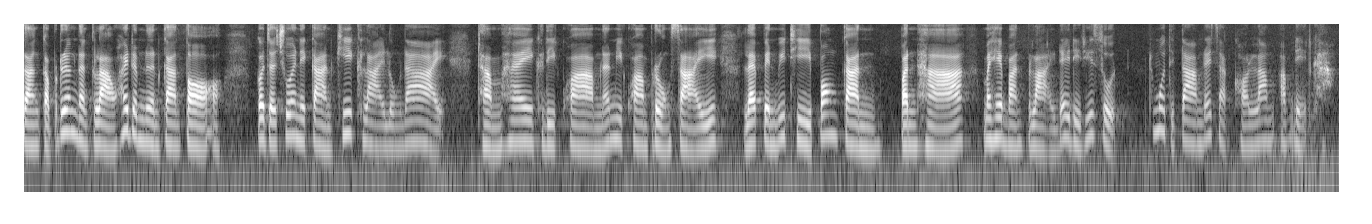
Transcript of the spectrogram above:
จังกับเรื่องดังกล่าวให้ดำเนินการต่อ ก็จะช่วยในการคลี่คลายลงได้ทำให้คดีความนั้นมีความโปร่งใส และเป็นวิธีป้องกันปัญหาไม่ให้บานปลายได้ดีที่สุด ทั้งหมดติดตามได้จากคอลัมน์อัปเดตค่ะ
